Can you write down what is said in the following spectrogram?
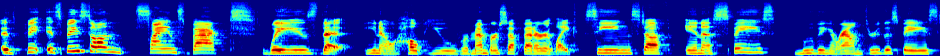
It's, ba- it's based on science backed ways that, you know, help you remember stuff better, like seeing stuff in a space, moving around through the space,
